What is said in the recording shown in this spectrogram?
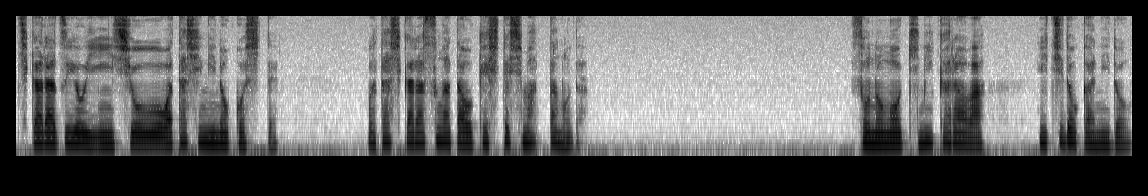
力強い印象を私に残して私から姿を消してしまったのだ。その後君からは一度か二度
